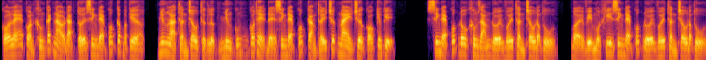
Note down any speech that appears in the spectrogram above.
có lẽ còn không cách nào đạt tới xinh đẹp quốc cấp bậc kia, nhưng là thần châu thực lực nhưng cũng có thể để xinh đẹp quốc cảm thấy trước nay chưa có kiên kỵ xinh đẹp quốc đô không dám đối với thần châu độc thủ, bởi vì một khi xinh đẹp quốc đối với thần châu độc thủ,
